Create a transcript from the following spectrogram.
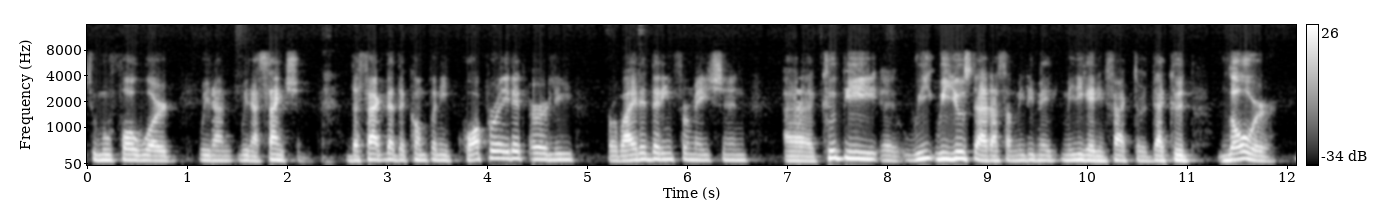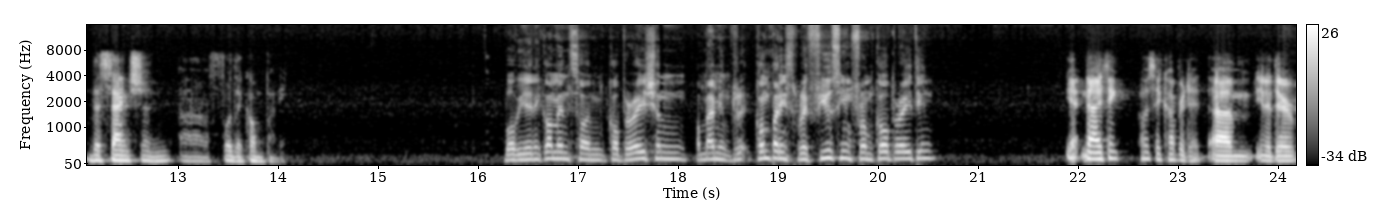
to move forward with an with a sanction. The fact that the company cooperated early, provided that information, uh, could be, uh, we, we use that as a mitigating factor that could lower the sanction uh, for the company. Bobby, any comments on cooperation? Um, I mean, re companies refusing from cooperating? Yeah, no, I think Jose covered it. Um, you know, there are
